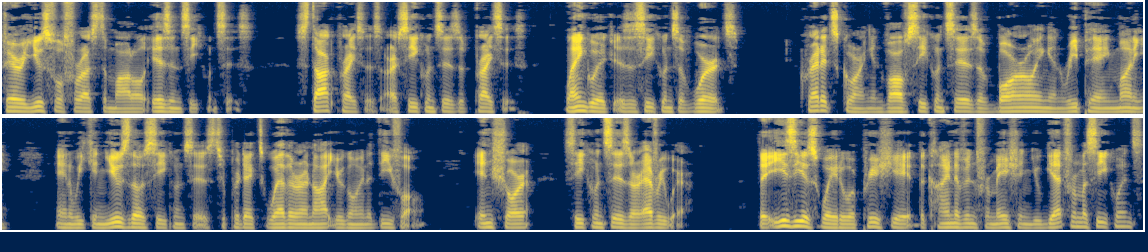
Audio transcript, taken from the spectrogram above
very useful for us to model is in sequences. Stock prices are sequences of prices. Language is a sequence of words. Credit scoring involves sequences of borrowing and repaying money and we can use those sequences to predict whether or not you're going to default. In short, sequences are everywhere. The easiest way to appreciate the kind of information you get from a sequence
